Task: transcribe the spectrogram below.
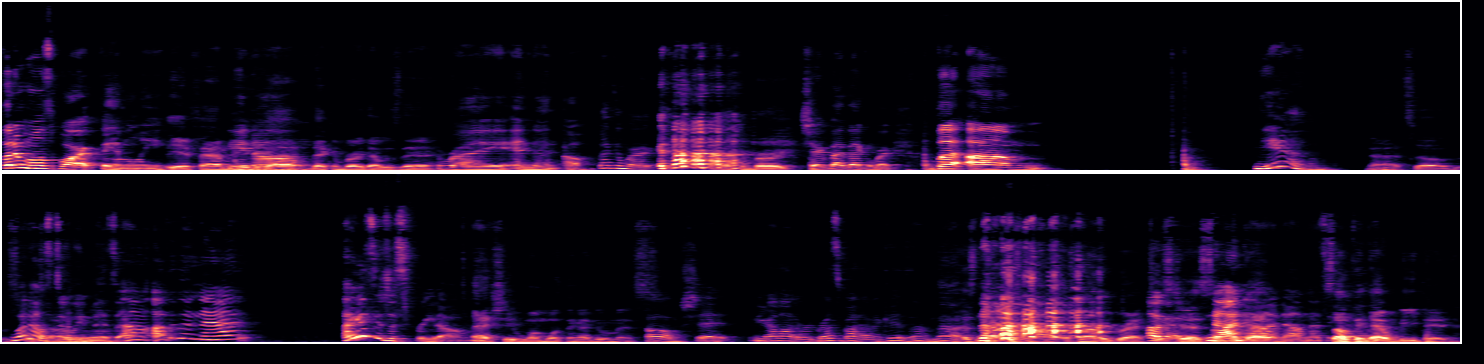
for the most part. Family, Yeah, family. You know. Beckenberg that was there. right? And then oh, Beckenberg, Beckenberg. straight by Beckenberg. But um, yeah. Nah, so it's What else do we miss? Um, other than that, I guess it's just freedom. Actually, one more thing I do miss. Oh shit! You got a lot of regrets about having kids, huh? Nah, it's not. It's not. It's not regret. It's Okay. just No, I know, that I know, I'm not something that we did,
